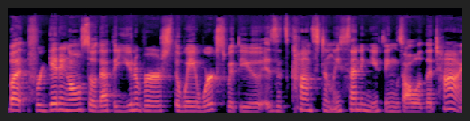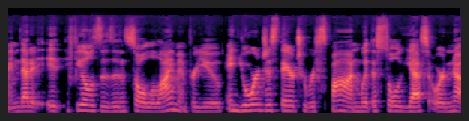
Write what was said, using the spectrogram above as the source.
but forgetting also that the universe the way it works with you is it's constantly sending you things all of the time that it, it feels is in soul alignment for you and you're just there to respond with a soul yes or no.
